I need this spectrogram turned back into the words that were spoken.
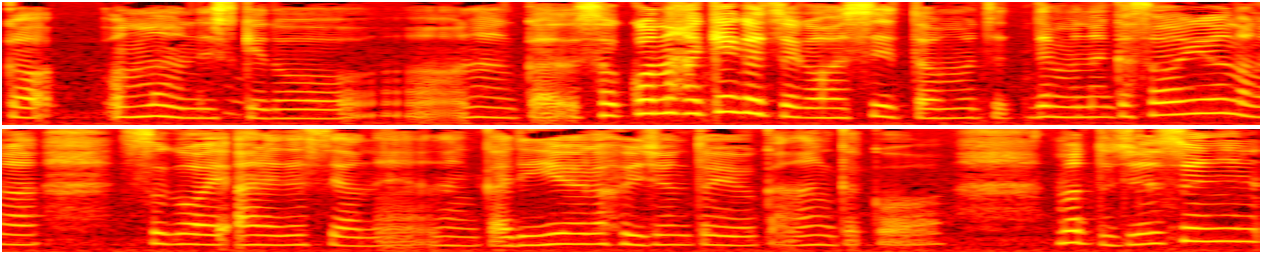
が思うんですけどなんかそこのはけ口が欲しいと思っちゃってでもなんかそういうのがすごいあれですよね。なんか理由が不純というかなんかこうもっと純粋に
